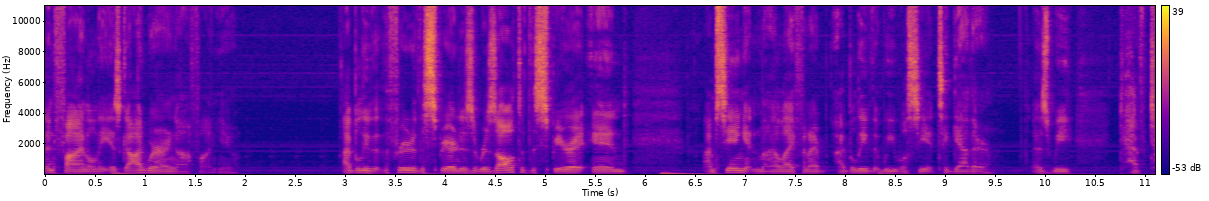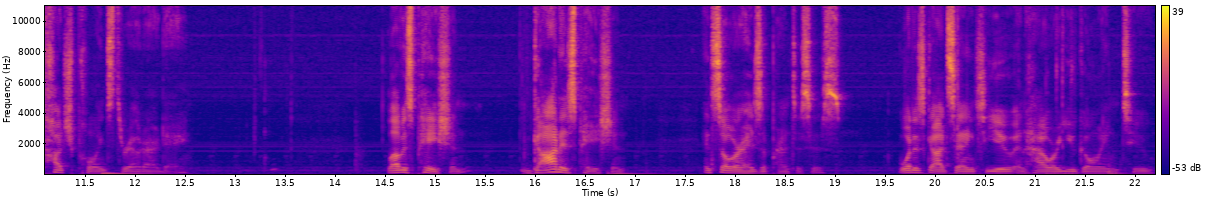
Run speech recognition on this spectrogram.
And finally is god wearing off on you? I believe that the fruit of the spirit is a result of the spirit and i'm seeing it in my life and i, I believe that we will see it together as we have touch points throughout our day love is patient god is patient and so are his apprentices. What is God saying to you, and how are you going to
